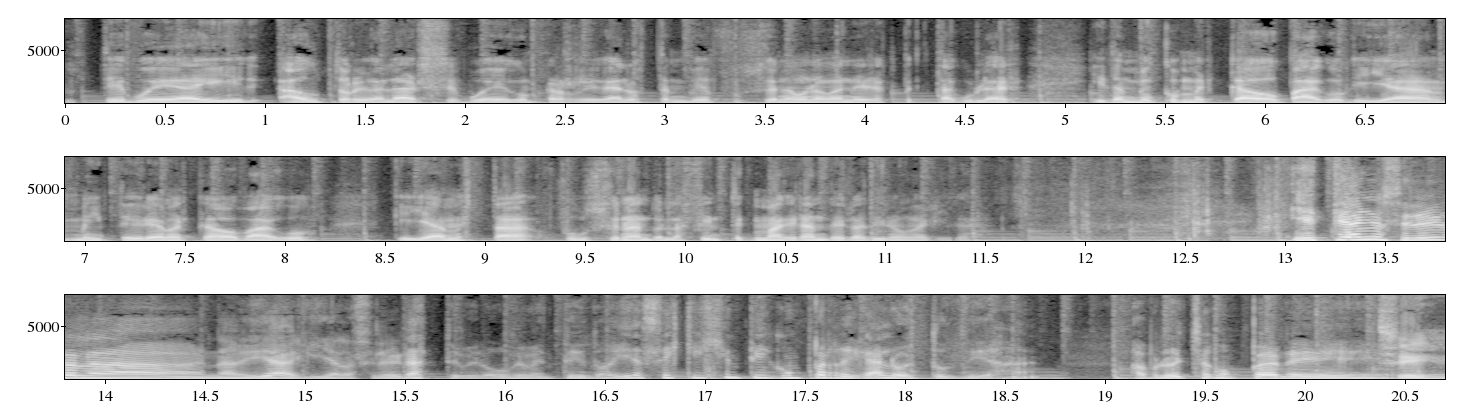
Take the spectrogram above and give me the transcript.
que usted puede ir autorregalarse, puede comprar regalos también, funciona de una manera espectacular. Y también con Mercado Pago, que ya me integré a Mercado Pago, que ya me está funcionando, la fintech más grande de Latinoamérica. Y este año celebra la Navidad, que ya la celebraste, pero obviamente todavía sé que hay gente que compra regalos estos días. ¿eh? Aprovecha a comprar. Eh, sí.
